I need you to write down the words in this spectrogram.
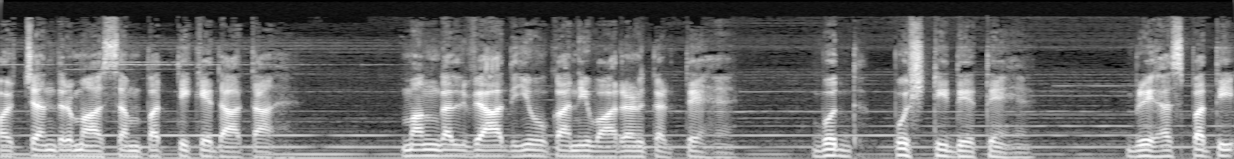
और चंद्रमा संपत्ति के दाता हैं। मंगल व्याधियों का निवारण करते हैं। बुद्ध पुष्टि देते हैं, बृहस्पति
